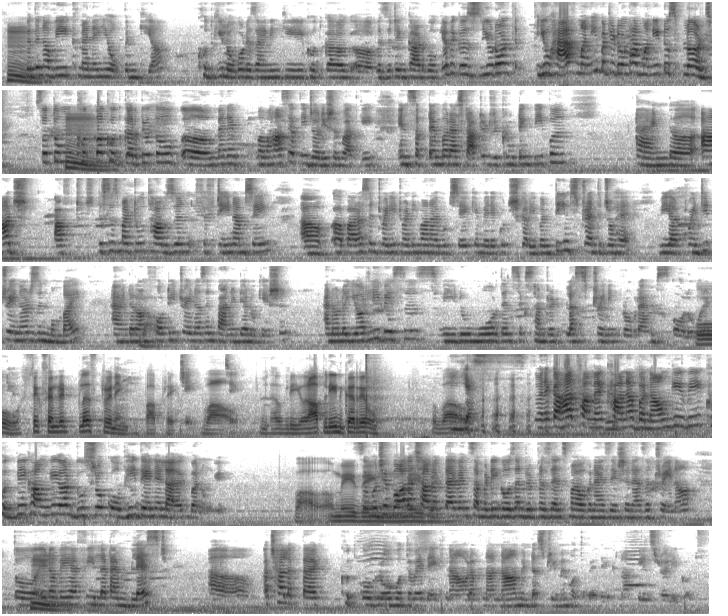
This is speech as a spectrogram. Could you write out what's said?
विद इन अ वीक मैंने ये ओपन किया। खुद की लोगो डिज़ाइनिंग की खुद का विजिटिंग कार्ड वो किया। Because you don't you have money but you don't have money to splurge so तुम hmm. खुद ब खुद करते हो तो uh, मैंने वहाँ से अपनी जर्नी शुरुआत की। In September I started recruiting people and आज after this is my two thousand fifteen I am saying Paras in twenty twenty one I would say कि मेरे कुछ करीबन टीम स्ट्रेंथ जो है we are twenty trainers in Mumbai and around forty trainers in pan India location and on a yearly basis we do more than 600 plus training programs all over oh, India. 600 plus training. बाप रे। और आप lead कर रहे हो? Wow yes तो मैंने कहा था मैं खाना बनाऊँगी भी खुद भी खाऊँगी और दूसरों को भी देने लायक बनूँगी। Wow amazing so, मुझे बहुत अच्छा लगता है when somebody goes and represents my organization as a trainer. तो hmm. in a way I feel that I'm blessed. Uh, अच्छा लगता है खुद को ग्रो होते हुए देखना और अपना नाम इंडस्ट्री में होते हुए देखना फील्स रियली गुड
